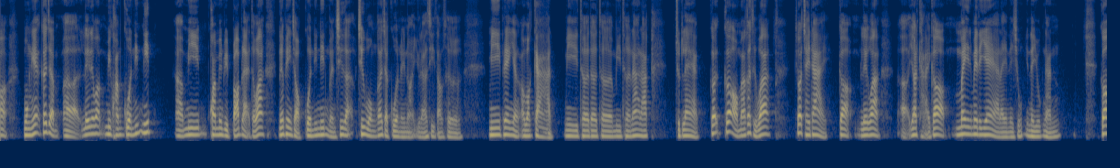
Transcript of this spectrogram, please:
็วงนี้ก็จะเเรียกได้ว่ามีความกวนนิดๆมีความเป็นบิดป๊อปแหละ แต่ว่าเนื้อเพลงจะออกกวนนิดๆเหมือนชื่อชื่อวงก็จะกวนหน่อยๆอยู่แล้วสี่ต่าเธอ มีเพลงอย่างอวกาศ มีเธอเธอเธอมีเธอน่ารัก ชุดแรกก็ก็ออกมาก็ถือว่าก็ใช้ได้ ก็เรียกว่าออยอดขายก็ไม่ไม่ได้แย่อะไรในชุกในยุคนั้น ก็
